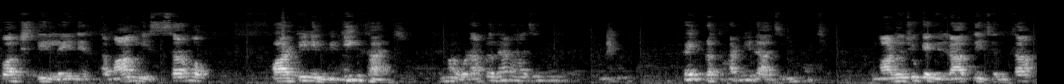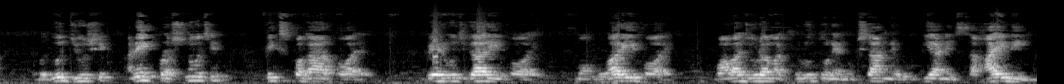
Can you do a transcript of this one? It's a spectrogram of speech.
પક્ષથી લઈને તમામની સર્વ પાર્ટીની મીટિંગ થાય છે. એમાં વડાપ્રધાન હાજર કઈ પ્રકારની રાજનીતિ છે? માનું છું કે ગુજરાતની જનતા બધું જ જોશે. અનેક પ્રશ્નો છે. ફિક્સ પગાર હોય, બેરોજગારી હોય, મોંઘવારી હોય, વાવાઝોડામાં ખેડૂતોને નુકસાન ને રૂપિયાની સહાય નહીં.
